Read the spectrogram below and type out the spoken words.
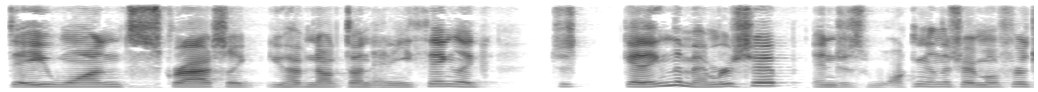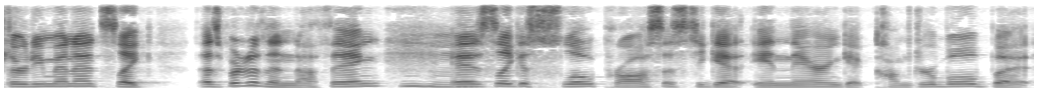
day one scratch, like you have not done anything, like just getting the membership and just walking on the treadmill for 30 minutes, like that's better than nothing. Mm-hmm. And it's like a slow process to get in there and get comfortable, but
